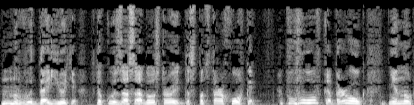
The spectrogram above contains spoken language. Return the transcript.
«Ну вы даете! Такую засаду устроить, да с подстраховкой!» «Вовка, друг! Не, ну,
